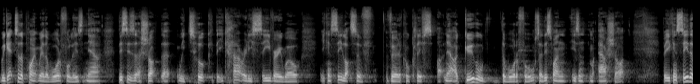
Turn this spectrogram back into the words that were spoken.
We get to the point where the waterfall is. Now, this is a shot that we took that you can't really see very well. You can see lots of vertical cliffs. Uh, now, I Googled the waterfall, so this one isn't our shot, but you can see the,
